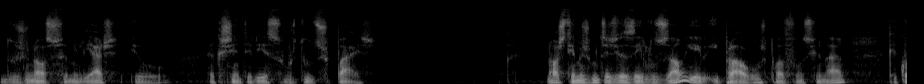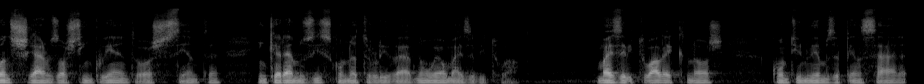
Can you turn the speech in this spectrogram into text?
dos nossos familiares, eu acrescentaria sobretudo os pais. Nós temos muitas vezes a ilusão, e, e, para alguns pode funcionar, que quando chegarmos aos 50 ou aos 60, encaramos isso com naturalidade. Não é o mais habitual. O mais habitual é que nós continuemos a pensar,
